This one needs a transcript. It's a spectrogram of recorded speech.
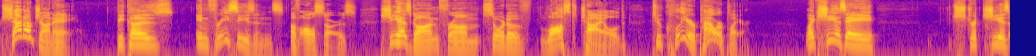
shout out Jonna. Because in three seasons of All Stars, she has gone from sort of lost child to clear power player. Like she is a str- she is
